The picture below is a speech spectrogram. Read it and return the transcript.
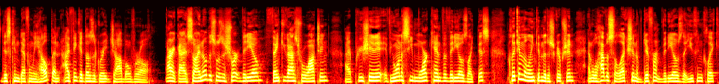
this can definitely help. And I think it does a great job overall. All right, guys, so I know this was a short video. Thank you guys for watching. I appreciate it. If you want to see more Canva videos like this, click in the link in the description, and we'll have a selection of different videos that you can click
